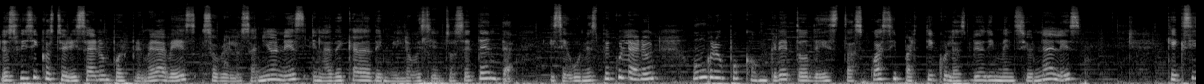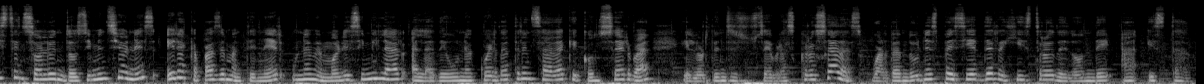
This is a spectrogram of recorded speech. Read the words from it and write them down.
Los físicos teorizaron por primera vez sobre los aniones en la década de 1970 y según especularon, un grupo concreto de estas cuasi partículas biodimensionales que existen solo en dos dimensiones, era capaz de mantener una memoria similar a la de una cuerda trenzada que conserva el orden de sus hebras cruzadas, guardando una especie de registro de dónde ha estado.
